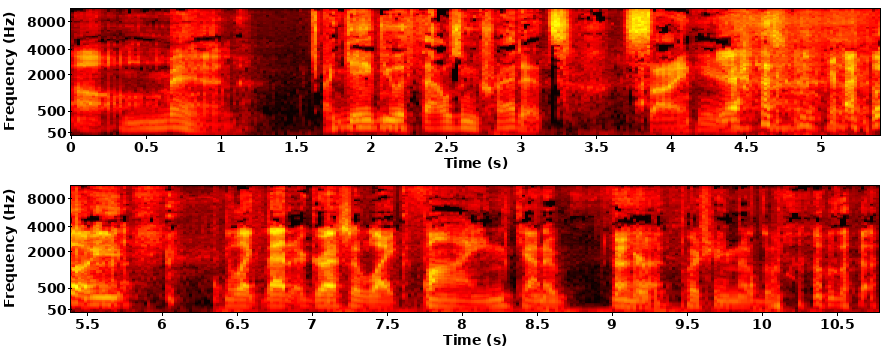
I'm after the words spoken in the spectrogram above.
Oh. Man, I gave you a thousand credits. Sign here. Yeah. I love. Like that aggressive, like fine kind of finger Uh-huh. pushing of the, of the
